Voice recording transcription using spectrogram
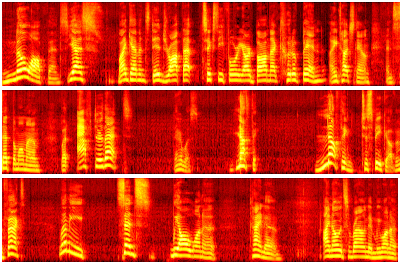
No offense. Yes, Mike Evans did drop that 64 yard bomb that could have been a touchdown and set the momentum. But after that, there was nothing. Nothing to speak of. In fact, let me, since we all want to kind of, I know it's around and we want to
